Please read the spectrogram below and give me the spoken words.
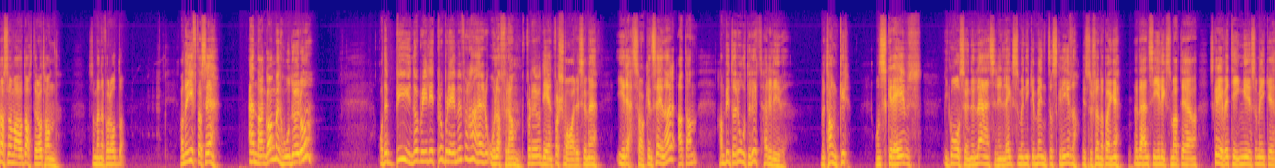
som var datter av han som henne forrådde. Han har gifta seg enda en gang, men hun dør òg. Og det begynner å bli litt problemer for han her Olaf Ramm, for det er jo det han forsvarer seg med i rettssaken senere, at han, han begynte å rote litt her i livet, med tanker, og han skrev i gåseøyne leserinnlegg som han ikke mente å skrive, da, hvis du skjønner poenget. Det er det han sier liksom at jeg har skrevet ting som jeg ikke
